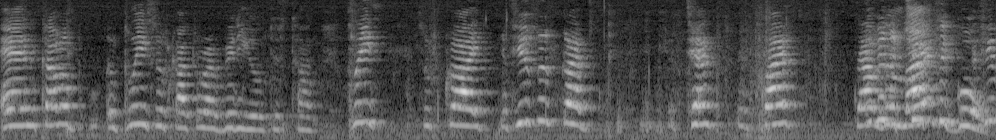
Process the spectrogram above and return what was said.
And comment, uh, please subscribe to our video this time. Please subscribe. If you subscribe 10, 5,000 Even a likes, chance to go. if you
